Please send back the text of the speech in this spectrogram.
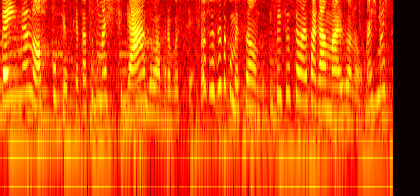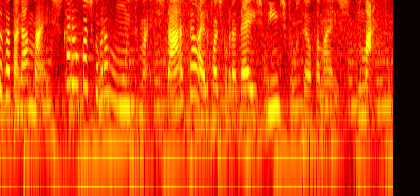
bem menor. Por quê? Porque tá tudo mastigado lá pra você. Então se você tá começando, não sei se você vai pagar mais ou não, mas mesmo se você vai pagar mais, o cara não pode cobrar muito mais, tá? Sei lá, ele pode cobrar 10, 20% a mais, no máximo.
